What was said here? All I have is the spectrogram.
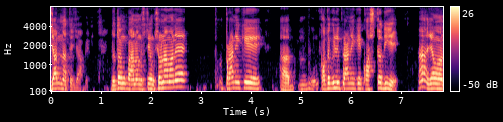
জান্নাতে যাবে। দুতং পানং স্ত্রীয়ং সোনা মানে প্রাণীকে কতগুলি প্রাণীকে কষ্ট দিয়ে হ্যাঁ? যেমন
